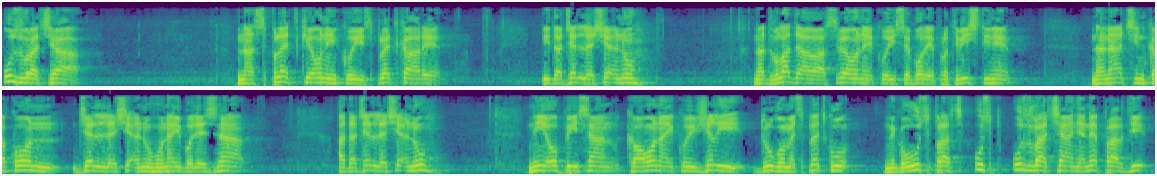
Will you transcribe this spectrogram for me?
uzvraća na spletke oni koji spletkare i da Jelle še'nu nadvladava sve one koji se bore protiv istine na način kako on Jelle še'nuhu najbolje zna a da Jelle še'nu nije opisan kao onaj koji želi drugome spletku nego usprać, usp, uzvraćanje nepravdi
